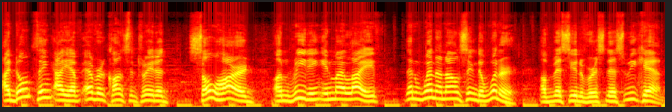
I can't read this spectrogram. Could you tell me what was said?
I don't think I have ever concentrated so hard on reading in my life than when announcing the winner of Miss Universe this weekend.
